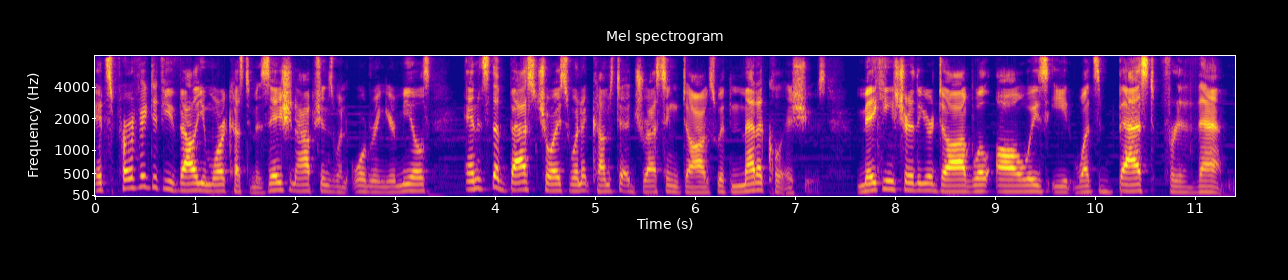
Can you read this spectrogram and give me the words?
It's perfect if you value more customization options when ordering your meals, and it's the best choice when it comes to addressing dogs with medical issues, making sure that your dog will always eat what's best for them.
